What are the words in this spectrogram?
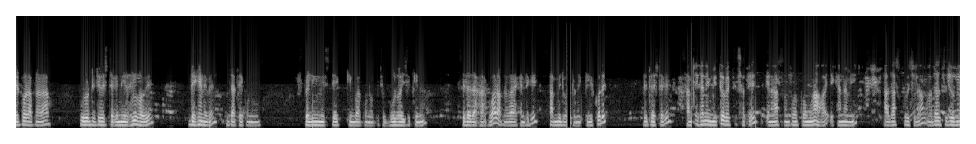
এরপর আপনারা পুরো ডিটেলসটাকে নির্ভুলভাবে দেখে নেবেন, যাতে কোনো স্পেলিং মিস্টেক কিংবা কোনো কিছু ভুল হয়েছে কিনা, সেটা দেখার পর আপনারা এখান থেকে সাবমিট বাটনে ক্লিক করে ডিটেলসটাকে এখানে মৃত ব্যক্তির সাথে এনার সম্পর্ক না হয়, এখানে আমি আদার্স করেছিলাম আদার্স যদি অন্য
